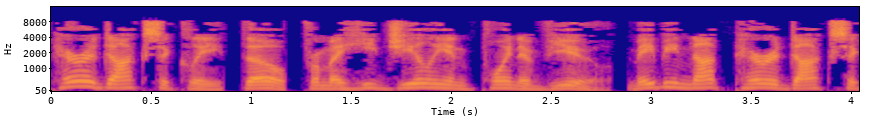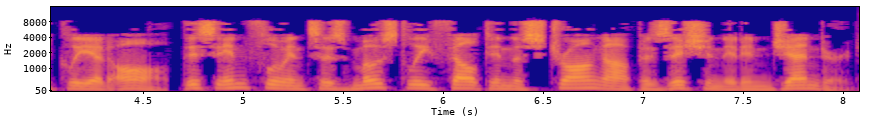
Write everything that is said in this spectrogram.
Paradoxically, though, from a Hegelian point of view, maybe not paradoxically at all this influence is mostly felt in the strong opposition it engendered.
